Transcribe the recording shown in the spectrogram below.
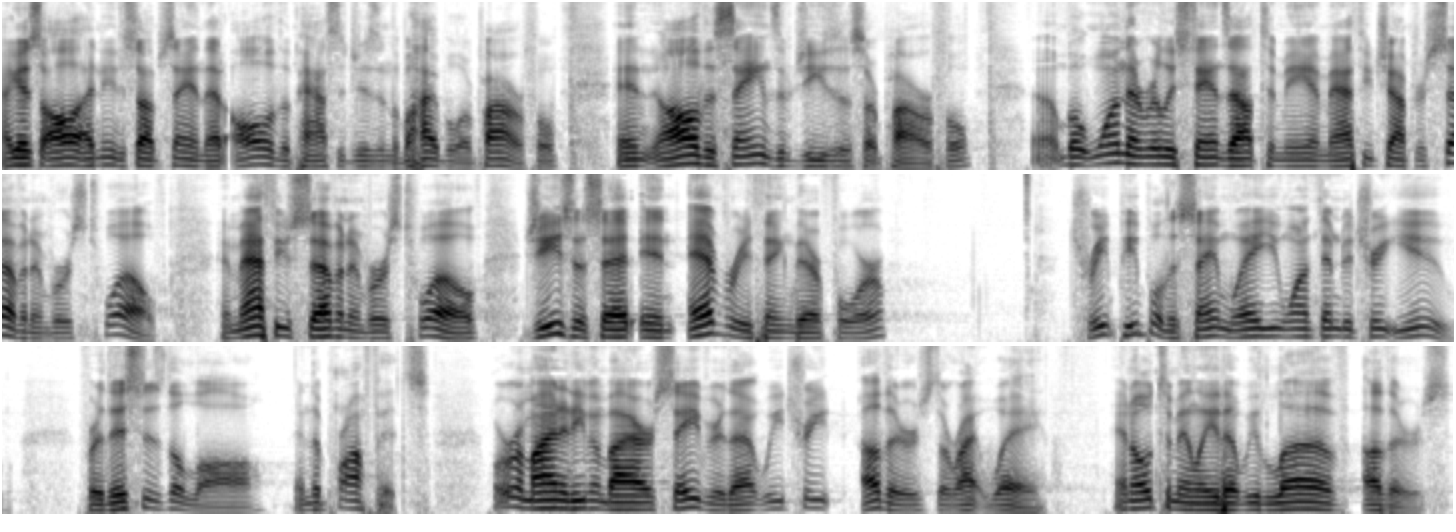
I guess all I need to stop saying that all of the passages in the Bible are powerful and all the sayings of Jesus are powerful. Uh, but one that really stands out to me in Matthew chapter 7 and verse 12. In Matthew 7 and verse 12, Jesus said, In everything, therefore, treat people the same way you want them to treat you, for this is the law and the prophets. We're reminded even by our Savior that we treat others the right way, and ultimately that we love others.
